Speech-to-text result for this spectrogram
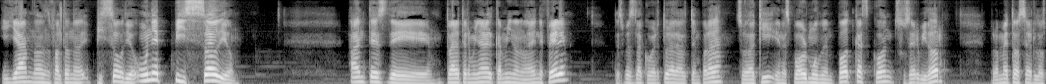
Y ya nos falta un episodio. Un episodio. Antes de. Para terminar el camino en la NFL. Después de la cobertura de la temporada. Solo aquí en Sport Movement Podcast con su servidor. Prometo hacer los,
